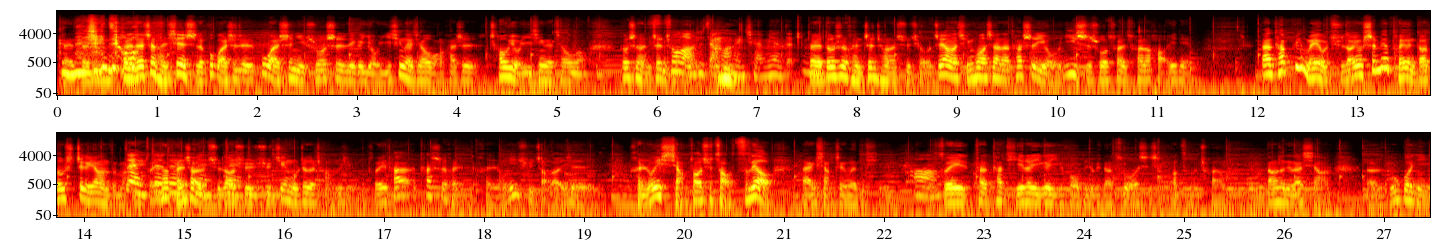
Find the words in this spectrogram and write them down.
跟对男生交往对对，这很现实的，不管是这，不管是你说是这个友谊性的交往，还是超友谊性的交往，都是很正常的。钟老师讲话很全面的。对，都是很正常的需求。这样的情况下呢，他是有意识说穿穿的好一点，但他并没有渠道，因为身边朋友你知道都是这个样子嘛，所以他很少有渠道去去进入这个场景，所以他他是很很容易去找到一些，很容易想到去找资料来想这个问题。啊，所以他他提了一个以后，我们就给他做是想要怎么穿。我们当时给他想，呃，如果你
